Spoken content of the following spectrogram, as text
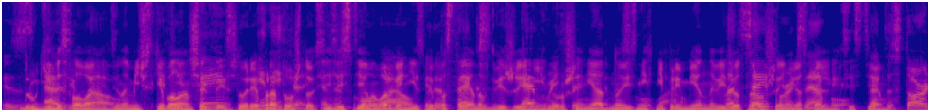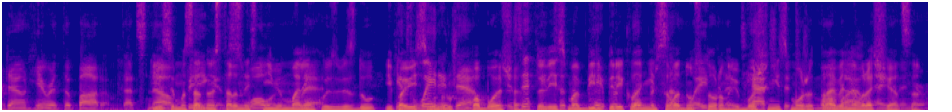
Другими словами, динамический баланс — это история про то, что все системы в организме постоянно в движении, и нарушение одной из них непременно ведет к нарушению остальных систем. Если мы с одной стороны снимем маленькую звезду и повесим игрушку побольше, то весь мобиль переклонится в одну сторону и больше не сможет правильно вращаться.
